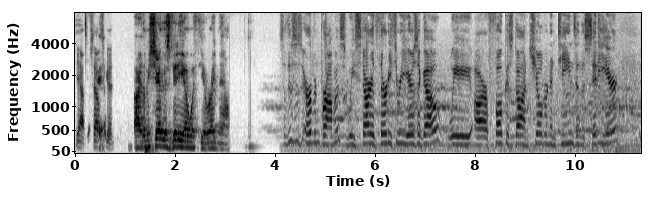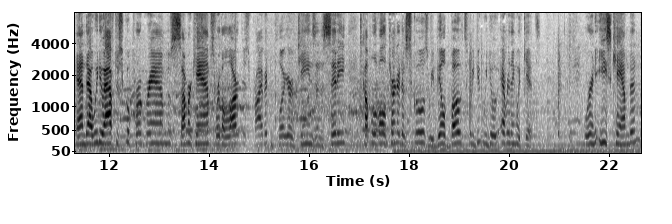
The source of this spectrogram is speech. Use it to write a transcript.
Yeah, sounds okay. good. All right, let me share this video with you right now. So, this is Urban Promise. We started 33 years ago. We are focused on children and teens in the city here. And uh, we do after school programs, summer camps. We're the largest private employer of teens in the city. A couple of alternative schools. We build boats. We do, we do everything with kids. We're in East Camden,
